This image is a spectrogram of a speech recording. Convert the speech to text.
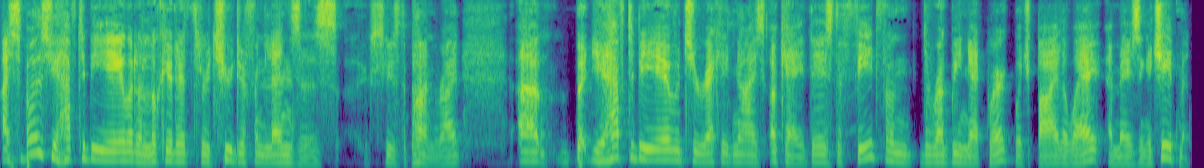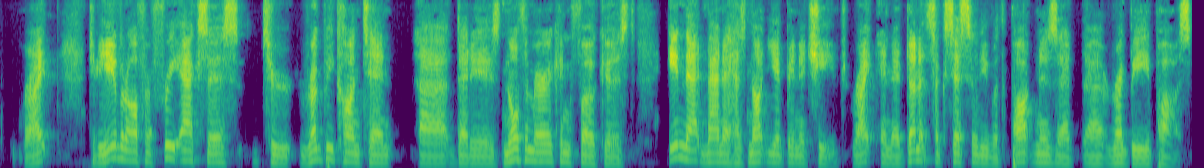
I suppose you have to be able to look at it through two different lenses. Excuse the pun, right? Uh, but you have to be able to recognize, okay, there's the feed from the rugby network, which by the way, amazing achievement, right? To be able to offer free access to rugby content uh, that is North American focused in that manner has not yet been achieved, right? And they've done it successfully with partners at uh, Rugby Pass.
